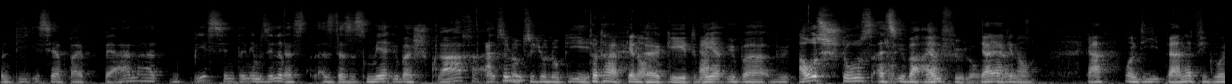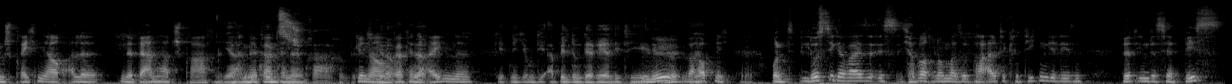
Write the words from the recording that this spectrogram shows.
Und die ist ja bei Bernhard ein bisschen drin im Sinne, dass, also dass es mehr über Sprache als Absolut. über Psychologie Total, genau. äh, geht. Mehr über Ausstoß als über Einfühlung. Ja, ja, genau. Ja, und die Bernhard-Figuren sprechen ja auch alle eine Bernhard-Sprache. Ja, eine gar keine, genau, genau, gar keine eigene Geht nicht um die Abbildung der Realität. Nö, ne? überhaupt nicht. Und lustigerweise ist, ich habe auch noch mal so ein paar alte Kritiken gelesen, wird ihm das ja bis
